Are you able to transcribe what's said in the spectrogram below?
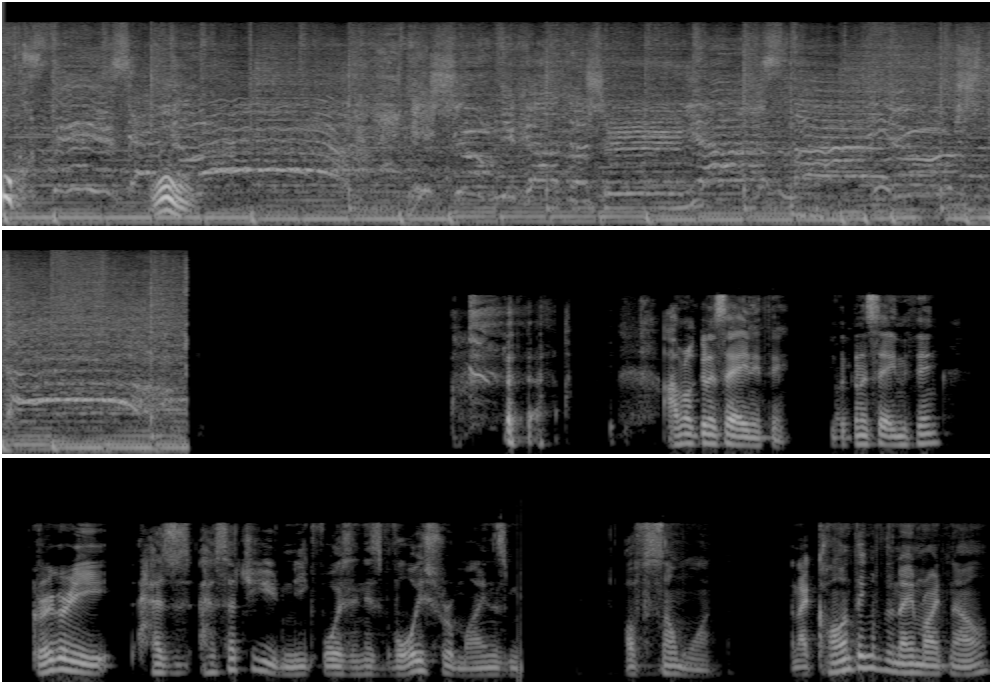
Ух! Воу! I'm not gonna say anything. I'm not gonna say anything. Gregory has has such a unique voice, and his voice reminds me of someone. And I can't think of the name right now.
